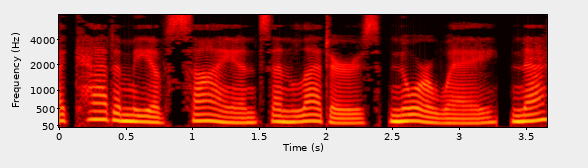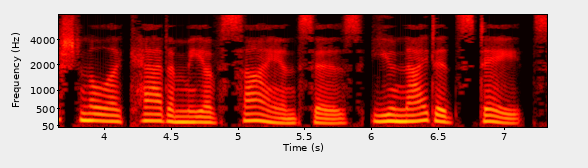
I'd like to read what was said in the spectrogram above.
Academy of Science and Letters Norway, National Academy of Sciences United States,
